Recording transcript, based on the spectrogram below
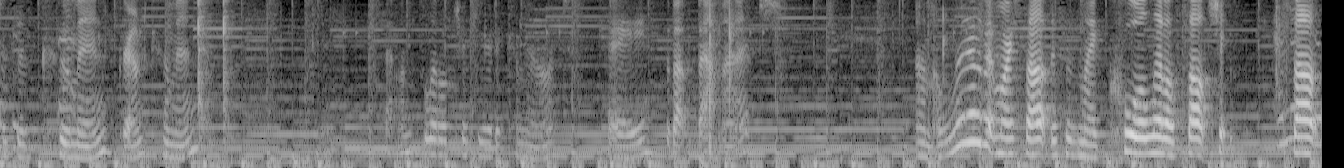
This is cumin, ground cumin. That one's a little trickier to come out. Okay, so about that much. Um, a little bit more salt. This is my cool little salt sh- Can I salt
